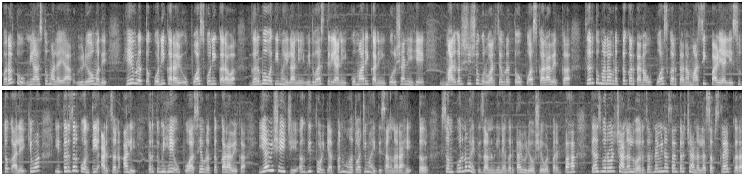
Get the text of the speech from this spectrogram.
परंतु मी आज तुम्हाला या व्हिडिओमध्ये हे व्रत कोणी करावे? उपवास कोणी करावा? गर्भवती महिलांनी विधवा स्त्रियांनी कुमारिकांनी पुरुषांनी हे मार्गशीर्ष गुरुवारचे व्रत उपवास करावेत का? जर तुम्हाला व्रत करताना उपवास करताना मासिक पाळी आली सुतक आले किंवा इतर जर कोणती अडचण आली तर तुम्ही हे उपवास हे व्रत करावे का? याविषयीची अगदी थोडक्यात पण महत्त्वाची माहिती सांगणार आहे. तर संपूर्ण माहिती जाणून घेण्याकरिता व्हिडिओ शेवटपर्यंत पहा. त्याचबरोबर चॅनलवर जर नवीन असाल तर चॅनलला सबस्क्राईब करा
